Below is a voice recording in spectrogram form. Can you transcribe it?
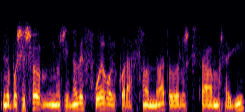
Bueno, pues eso nos llenó de fuego el corazón, ¿no? A todos los que estábamos allí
